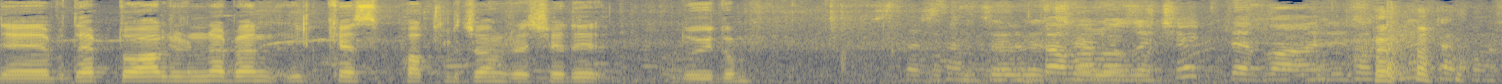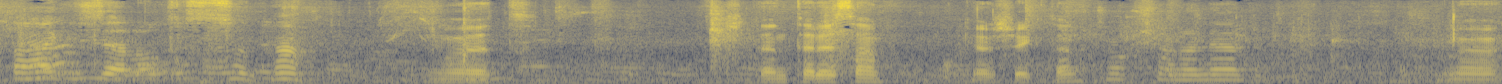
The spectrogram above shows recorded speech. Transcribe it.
E, bu da hep doğal ürünler. Ben ilk kez patlıcan reçeli duydum. Kavanozu çek de bari. Daha güzel olsun. Ha. Evet. İşte enteresan gerçekten. Çok şahane. Evet.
